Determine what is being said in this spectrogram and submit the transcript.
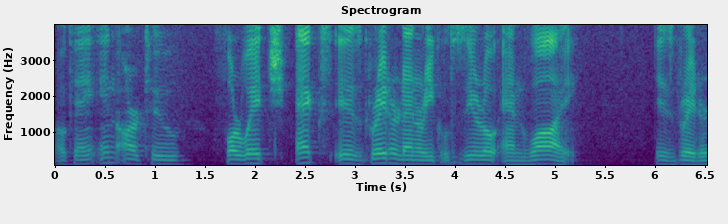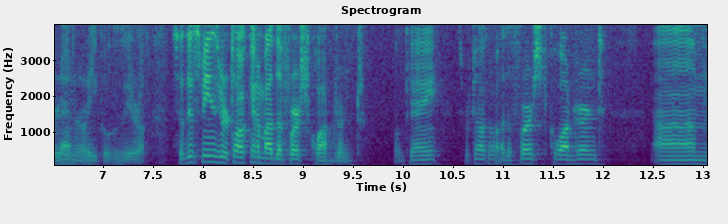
Okay, in R2 for which x is greater than or equal to 0 and y is greater than or equal to 0. So this means we're talking about the first quadrant. Okay, so We're talking about the first quadrant. Um,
